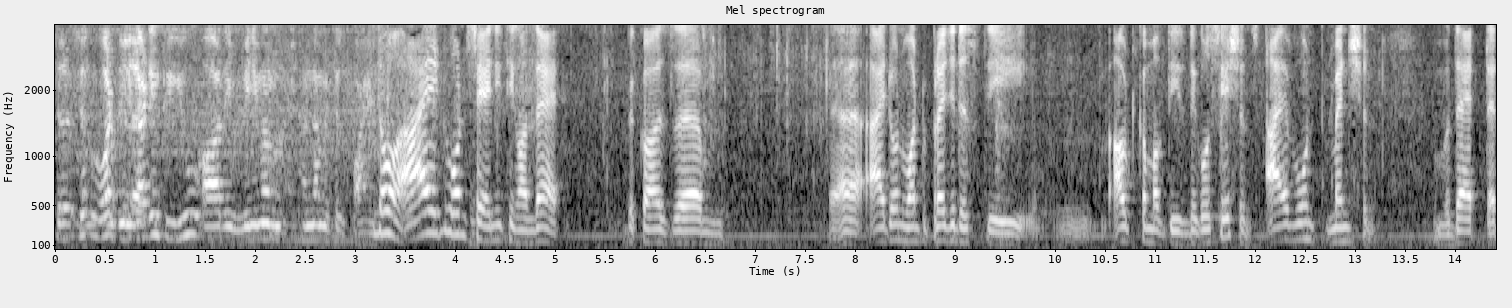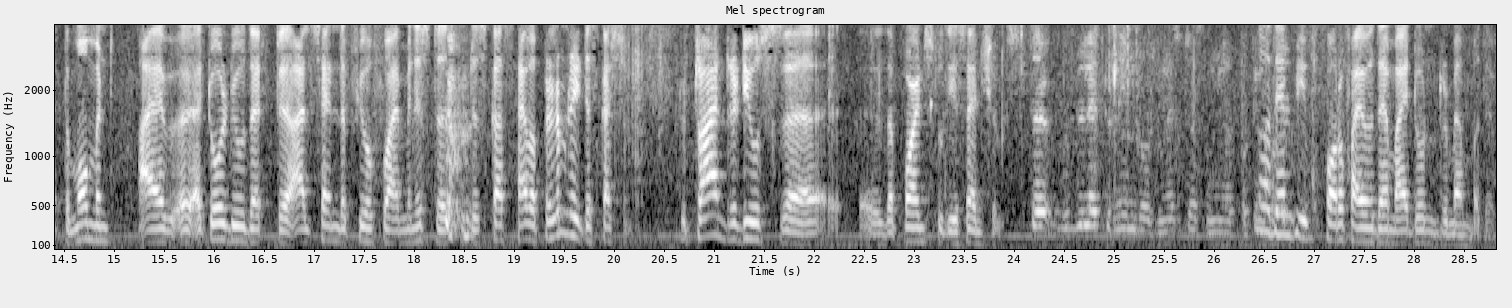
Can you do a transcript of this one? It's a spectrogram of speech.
So, so what regarding to you are the minimum fundamental points? No, I won't say anything on that because um, uh, I don't want to prejudice the mm, outcome of these negotiations. I won't mention that at the moment. I, uh, I told you that uh, I'll send a few of my ministers to discuss, have a preliminary discussion to try and reduce uh, uh, the points to the essentials. Sir, would you like to name those ministers whom you are putting? No, there'll be four or five of them. I don't remember them.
